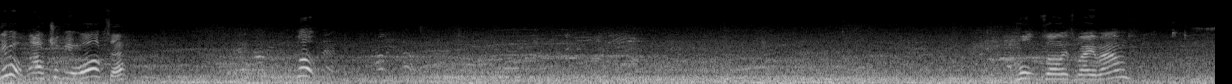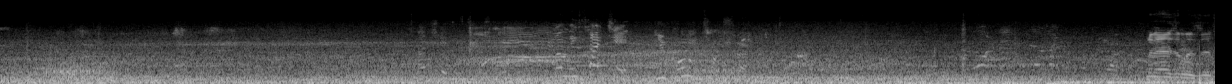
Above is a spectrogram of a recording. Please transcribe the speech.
Yeah, but I'll chuck you water. Look. Hulk's on its way around. Touch it. Mommy, touch it. You can't touch that. But there's a lizard.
